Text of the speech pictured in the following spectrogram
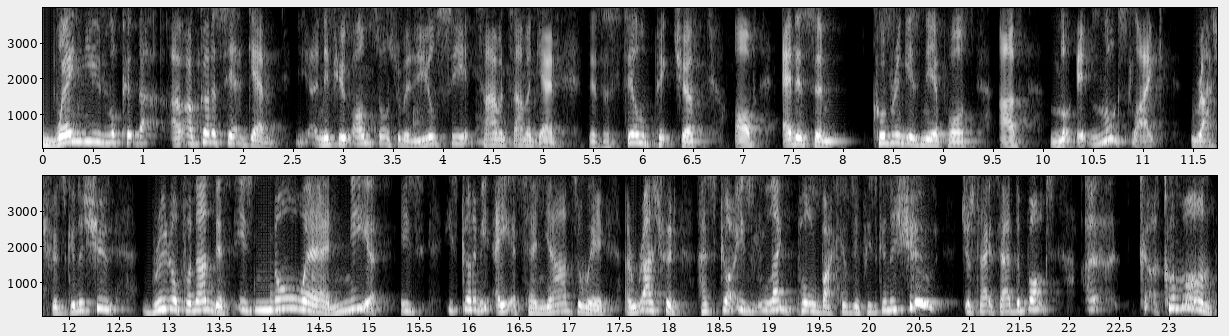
when you look at that, I- I've got to say it again, and if you're on social media, you'll see it time and time again. There's a still picture of Ederson covering his near post as look. It looks like Rashford's going to shoot. Bruno Fernandes is nowhere near. He's he's got to be eight or ten yards away, and Rashford has got his leg pulled back as if he's going to shoot just outside the box. Uh, come on,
